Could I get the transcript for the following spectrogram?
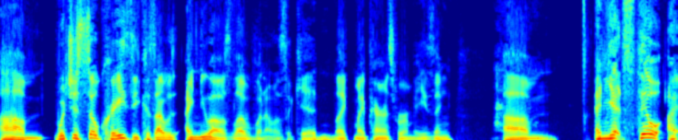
um which is so crazy because i was i knew i was loved when i was a kid like my parents were amazing um and yet still i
